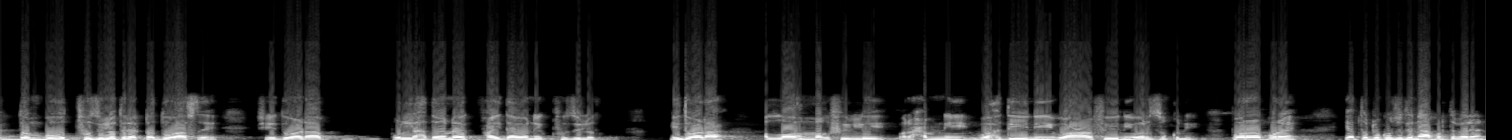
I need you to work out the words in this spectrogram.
একদম বহুত ফজিলতের একটা দোয়া আছে। সেই দোয়াটা পড়লে হাতে অনেক ফায়দা, অনেক ফজিলত। এই দোয়াটা আল্লাহ ফিরলি ওরহামনি ওয়াহদিনী ওয়াহাফিনী ওয়ারজুকনি পড়ার পরে এতটুকু যদি না পড়তে পারেন,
